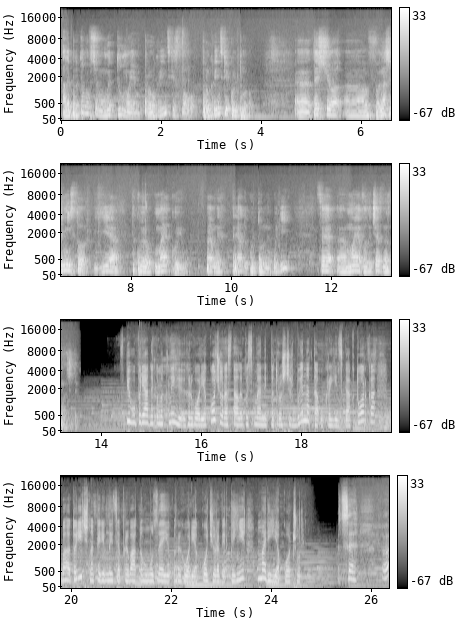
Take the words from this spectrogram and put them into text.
Але при тому всьому ми думаємо про українське слово, про українську культуру. Е, Те, що е, наше місто є такою мекою певних ряду культурних подій, це е, має величезне значення. Співупорядниками книги Григорія Кочура стали письменник Петро Щербина та українська акторка, багаторічна керівниця приватного музею Григорія Кочура в Ірпені Марія Кочур. Це е,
